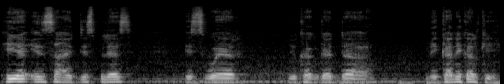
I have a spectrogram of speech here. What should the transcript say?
here inside this place is where you can get the mechanical key.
